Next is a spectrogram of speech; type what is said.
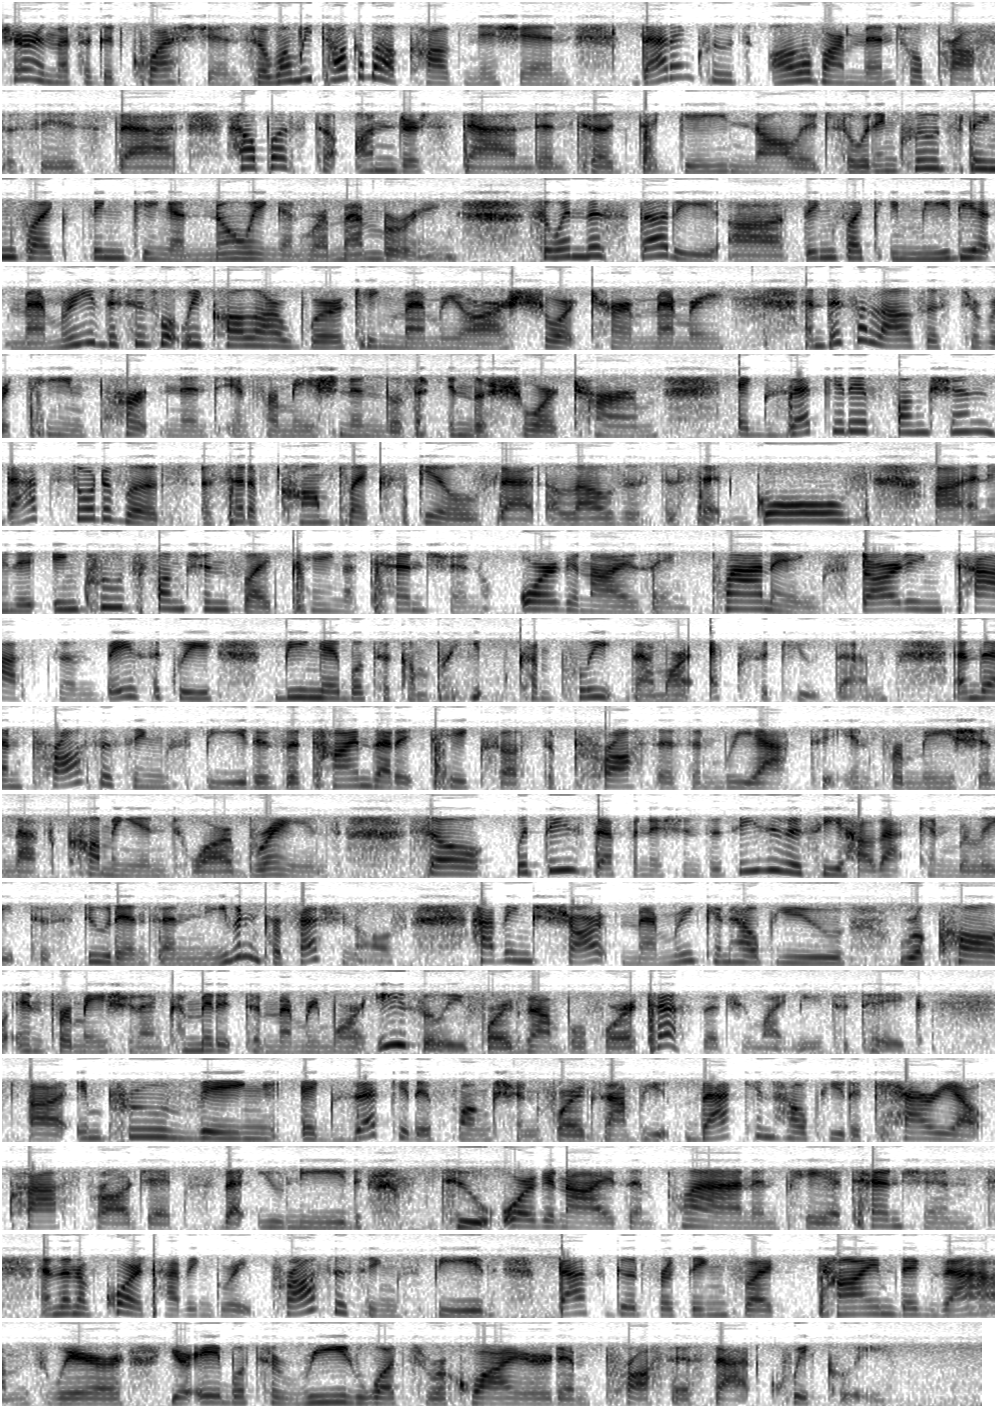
Sure, and that's a good question. So when we talk about cognition, that includes all of our mental processes that help us to understand and to, to gain knowledge. So it includes things like thinking and knowing and remembering. So in this study, uh, things like immediate memory, this is what we call our working memory or our short-term memory. And this allows us to retain pertinent information in the, in the short term. Executive function, that's sort of a, a set of complex skills that allows us to set goals, uh, and it it includes functions like paying attention, organizing, planning, starting tasks, and basically being able to complete, complete them or execute them. And then processing speed is the time that it takes us to process and react to information that's coming into our brains. So with these definitions, it's easy to see how that can relate to students and even professionals. Having sharp memory can help you recall information and commit it to memory more easily, for example, for a test that you might need to take uh, improving executive function, for example, that can help you to carry out class projects that you need to organize and plan and pay attention. And then, of course, having great processing speed, that's good for things like timed exams where you're able to read what's required and process that quickly.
